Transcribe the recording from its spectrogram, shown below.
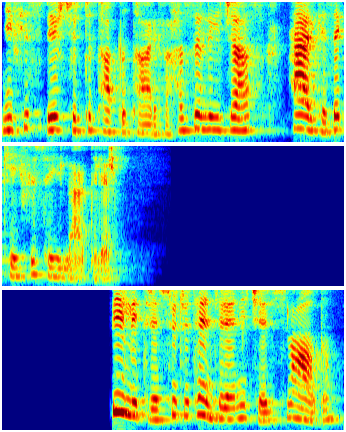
nefis bir sütlü tatlı tarifi hazırlayacağız. Herkese keyifli seyirler dilerim. 1 litre sütü tencerenin içerisine aldım.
